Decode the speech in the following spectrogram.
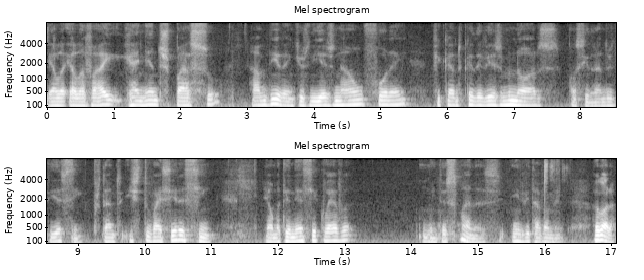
Ela, ela vai ganhando espaço à medida em que os dias não forem ficando cada vez menores, considerando os dias sim. Portanto, isto vai ser assim. É uma tendência que leva muitas semanas, inevitavelmente. Agora,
